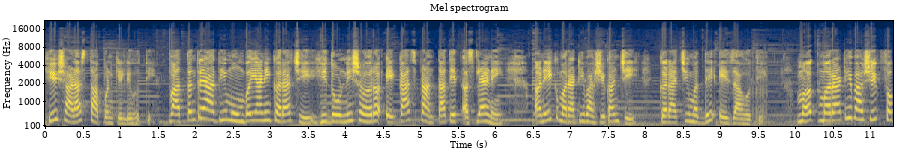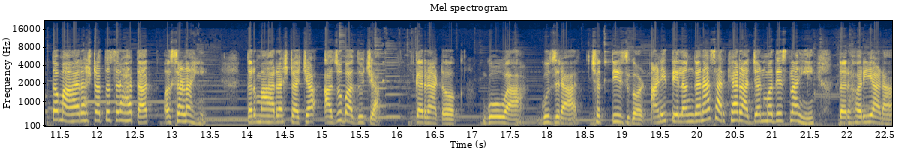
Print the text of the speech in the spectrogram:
ही शाळा स्थापन केली होती. स्वातंत्र्याआधी मुंबई आणि कराची ही दोन्ही शहरं एकाच प्रांतात येत असल्याने अनेक मराठी भाषिकांची कराचीमध्ये ये जा होती. मग मराठी भाषिक फक्त महाराष्ट्रातच राहतात असं नाही. तर महाराष्ट्राच्या आजूबाजूच्या कर्नाटक गोवा गुजरात छत्तीसगड आणि तेलंगणा सारख्या राज्यांमध्येच नाही तर हरियाणा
